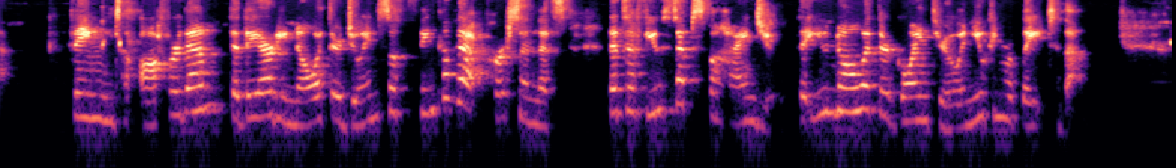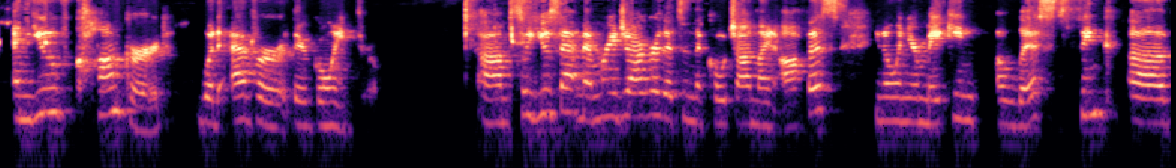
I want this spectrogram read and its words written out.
thing to offer them that they already know what they're doing. So think of that person that's that's a few steps behind you, that you know what they're going through and you can relate to them. And you've conquered whatever they're going through. Um, so use that memory jogger that's in the coach online office. You know, when you're making a list, think of,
